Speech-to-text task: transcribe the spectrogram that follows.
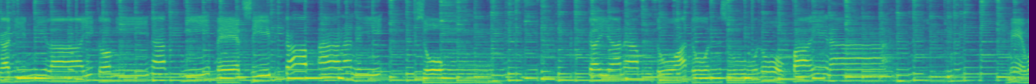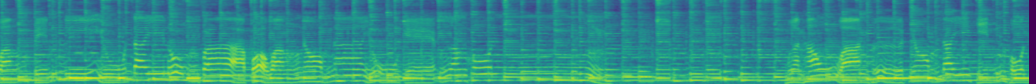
กระถินมีหลายก็มีนักมีแปดสิบกับอาละนีสงกายนำตัวตนสู่โลกไปนาแม่หวังเป็นดีอยู่ใต้ลุ่มฟ้าป้อหวังน้อมหน้าอยู่แก่เมืองคนเหมือนเฮาหวานพืชยอ ได้กินผล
